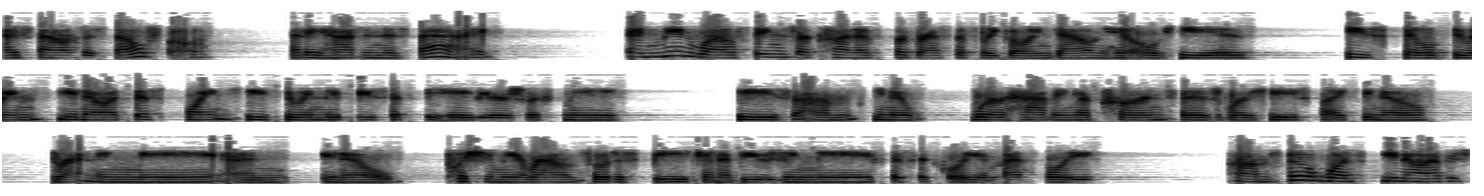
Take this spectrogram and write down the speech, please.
I found a cell phone that he had in his bag. And meanwhile, things are kind of progressively going downhill. He is he's still doing, you know, at this point, he's doing the abusive behaviors with me. He's, um, you know, we're having occurrences where he's like, you know, threatening me and, you know, pushing me around, so to speak, and abusing me physically and mentally. Um, so it was, you know, I was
